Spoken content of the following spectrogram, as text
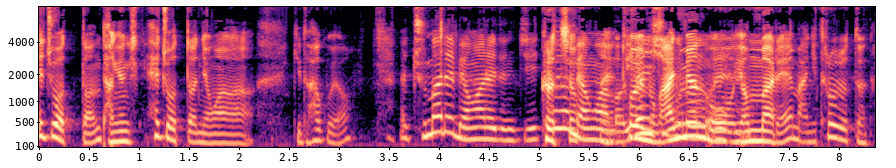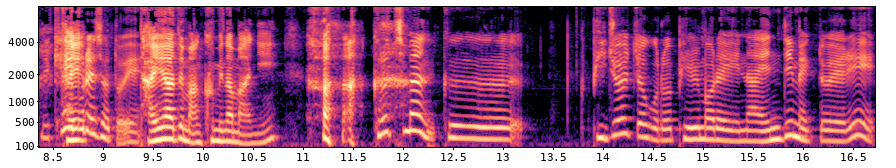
해주었던 방영 해 주었던 영화기도 하고요. 주말의 명화라든지 그렇죠. 토요 명화 네, 뭐 토요 이런 명화. 아니면 뭐 예. 연말에 많이 틀어줬던 네, 케이블에서도 예. 다이아드만큼이나 많이 그렇지만 그 비주얼적으로 빌 머레이나 앤디 맥도웰이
